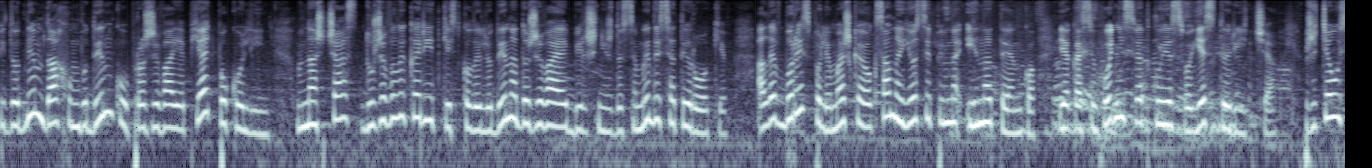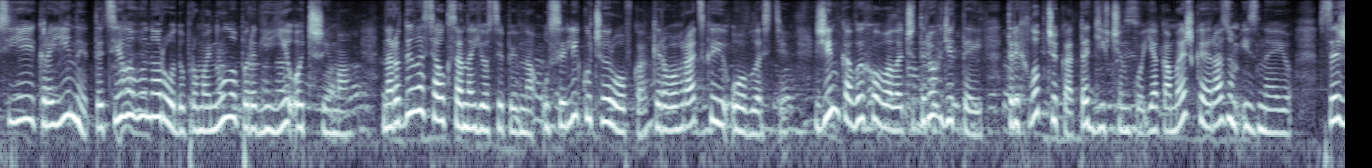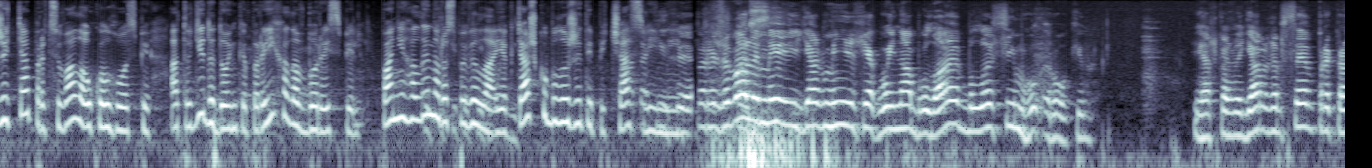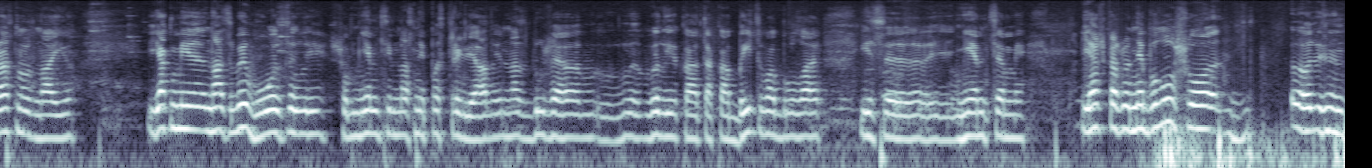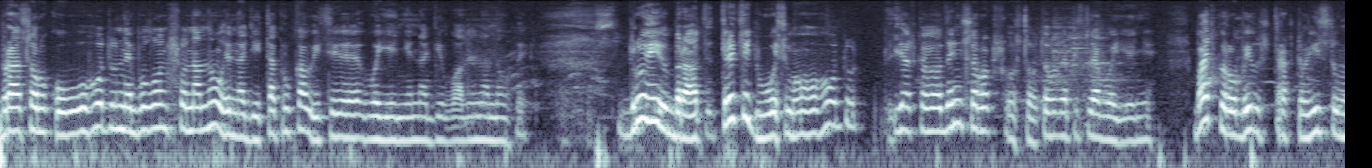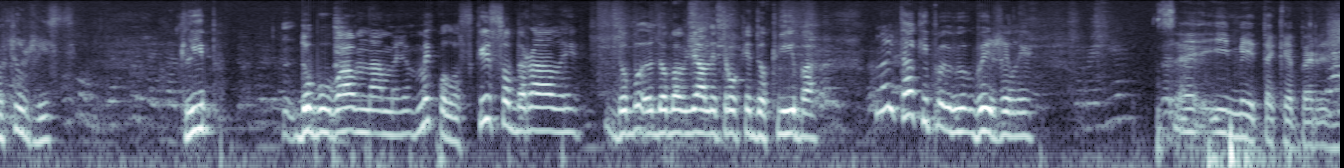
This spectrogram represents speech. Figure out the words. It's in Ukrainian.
Під одним дахом будинку проживає п'ять поколінь. В наш час дуже велика рідкість, коли людина доживає більш ніж до 70 років. Але в Борисполі мешкає Оксана Йосипівна Ігнатенко, яка сьогодні святкує своє сторіччя. Життя усієї країни та цілого народу промайнуло перед її очима. Народилася Оксана Йосипівна у селі Кучеровка Кіровоградської області. Жінка виховала чотирьох дітей: три хлопчика та дівчинку, яка мешкає разом із нею. Все життя працювала у колгоспі, а тоді до доньки переїхала в Бориспіль. Пані Галина розповіла, як тяжко було жити під час війни. Переживали ми, я ж мені як війна була, було сім років. Я ж кажу, я вже все прекрасно знаю. Як ми нас вивозили, щоб німці нас не постріляли. У нас дуже велика така битва була із е, німцями. Я ж кажу, не було, що один брат 40-го году не було, що на ноги надіти, так рукавиці воєнні надівали на ноги. Другий брат 38-го року, я кажу, один 46-го, то вже після воєнні. Батько робив трактористом всю життя. Хліб добував нам, ми колоски собирали, додавали трохи до хліба. Ну і так і вижили. Це і ми таке переживали.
